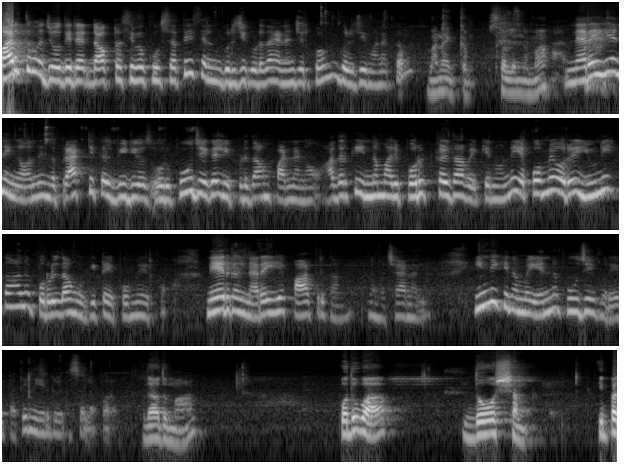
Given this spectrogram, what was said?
மருத்துவ ஜோதிடர் டாக்டர் சிவகு சத்யசேலன் குருஜி கூட தான் இணைஞ்சிருக்கோம். குருஜி வணக்கம். வணக்கம். சொல்லுங்கம்மா. நிறைய நீங்கள் வந்து இந்த ப்ராக்டிக்கல் வீடியோஸ் ஒரு பூஜைகள் இப்படி தான் பண்ணணும். அதற்கு இந்த மாதிரி பொருட்கள் தான் வைக்கணும்னு எப்போவுமே ஒரு யூனிக்கான பொருள் தான் உங்ககிட்ட எப்போவுமே இருக்கும். நேர்கள் நிறைய பார்த்துருக்காங்க நம்ம சேனலில் இன்னைக்கு நம்ம என்ன பூஜை முறையை பற்றி நேர்களுக்கு சொல்ல போகிறோம் அதாவதுமா பொதுவா தோஷம் இப்போ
